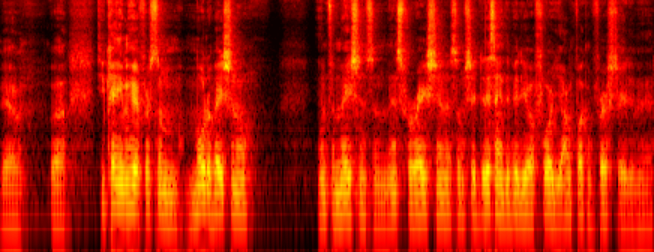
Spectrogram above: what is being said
Yeah. Well, if you came here for some motivational information, some inspiration or some shit, this ain't the video for you. I'm fucking frustrated, man.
